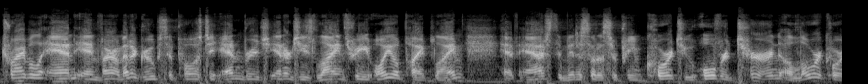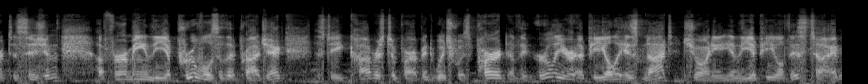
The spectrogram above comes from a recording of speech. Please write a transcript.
Tribal and environmental groups opposed to Enbridge Energy's Line 3 oil pipeline have asked the Minnesota Supreme Court to overturn a lower court decision affirming the approvals of the project. The State Commerce Department, which was part of the earlier appeal, is not joining in the appeal this time.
